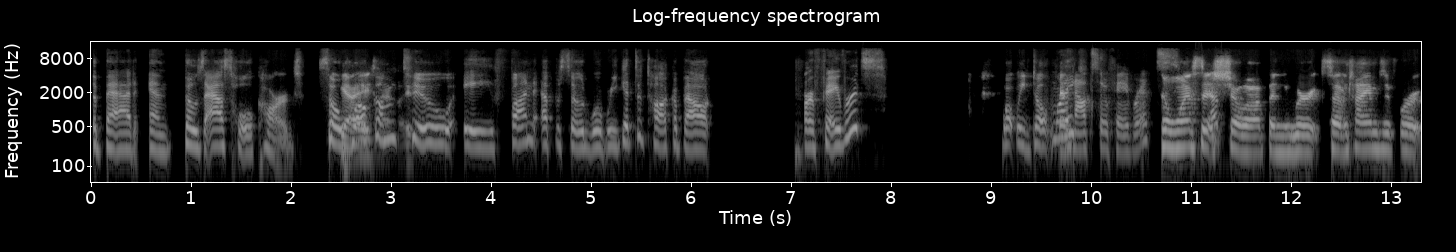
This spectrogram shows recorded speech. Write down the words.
the bad, and those asshole cards. So Yeah, welcome exactly. to a fun episode where we get to talk about our favorites, what we don't like like. not so favorites. the ones that Yep. show up and we're sometimes if we're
